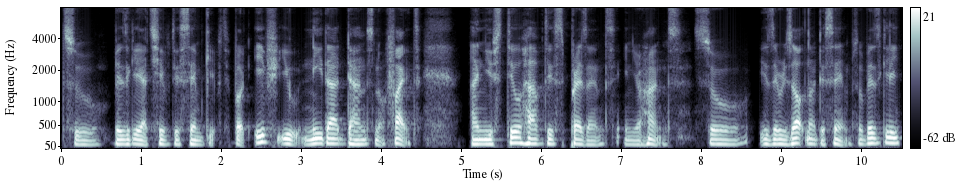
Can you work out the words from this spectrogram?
to basically achieve the same gift. But if you neither dance nor fight, and you still have this present in your hands. So is the result not the same? So basically,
